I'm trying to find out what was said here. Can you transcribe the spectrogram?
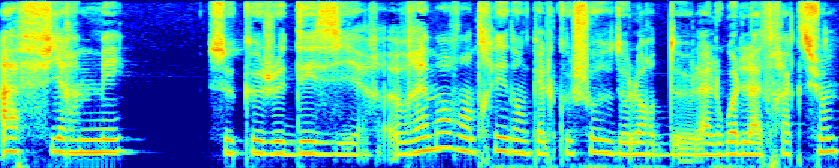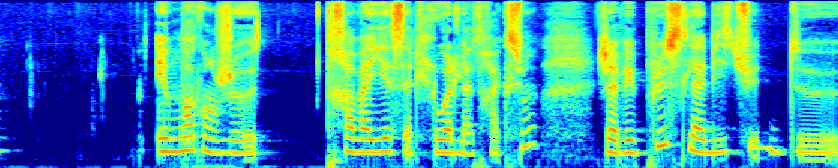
affirmer ce que je désire, vraiment rentrer dans quelque chose de l'ordre de la loi de l'attraction. Et moi, quand je travaillais cette loi de l'attraction, j'avais plus l'habitude de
